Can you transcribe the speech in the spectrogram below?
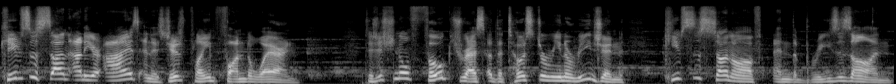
Keeps the sun out of your eyes and is just plain fun to wear. Traditional folk dress of the Tostarena region keeps the sun off and the breeze is on.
